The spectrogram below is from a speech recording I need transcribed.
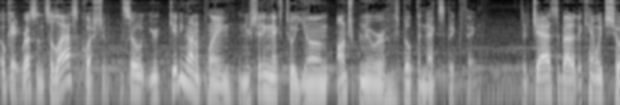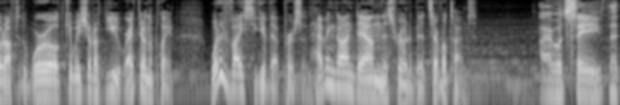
Okay, Ruslan, so last question. So you're getting on a plane and you're sitting next to a young entrepreneur who's built the next big thing. They're jazzed about it. They can't wait to show it off to the world. Can't wait to show it off to you right there on the plane. What advice do you give that person, having gone down this road a bit several times? I would say that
